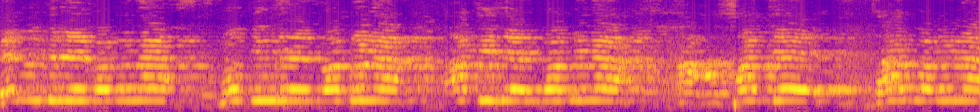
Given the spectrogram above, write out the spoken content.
বেনুদ্রের ঘটনা, মতিউরের ঘটনা, আজিজের ঘটনা সাথে তার ঘটনা।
